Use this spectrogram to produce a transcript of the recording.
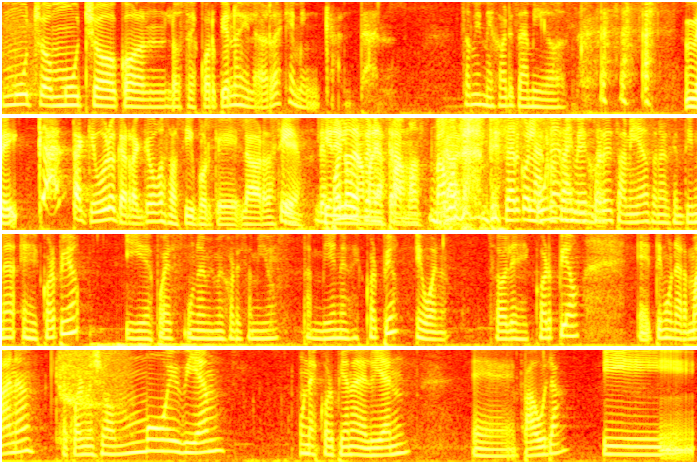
mucho, mucho con los escorpianos y la verdad es que me encantan. Son mis mejores amigos. Me encanta, qué bueno que arranquemos así, porque la verdad Sí, es que después lo defenestramos. Vamos a empezar con las Una de mis lindas. mejores amigas en Argentina es de Scorpio. Y después uno de mis mejores amigos también es de Scorpio. Y bueno, Sol es de Scorpio. Eh, tengo una hermana, la cual me llevo muy bien. Una escorpiana del bien, eh, Paula. Y.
